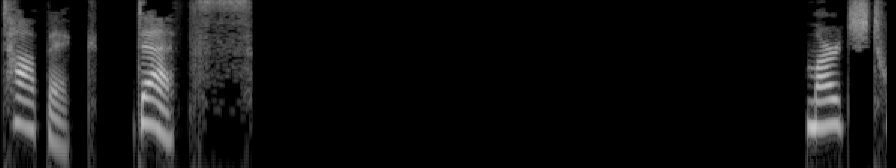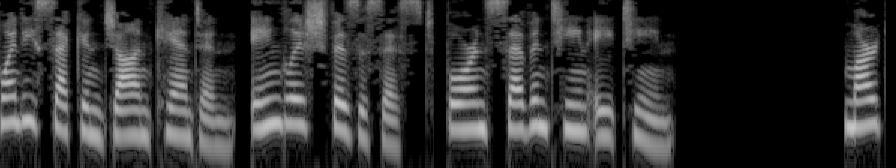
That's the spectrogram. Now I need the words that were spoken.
Topic. Deaths March 22 – John Canton, English physicist born 1718 March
